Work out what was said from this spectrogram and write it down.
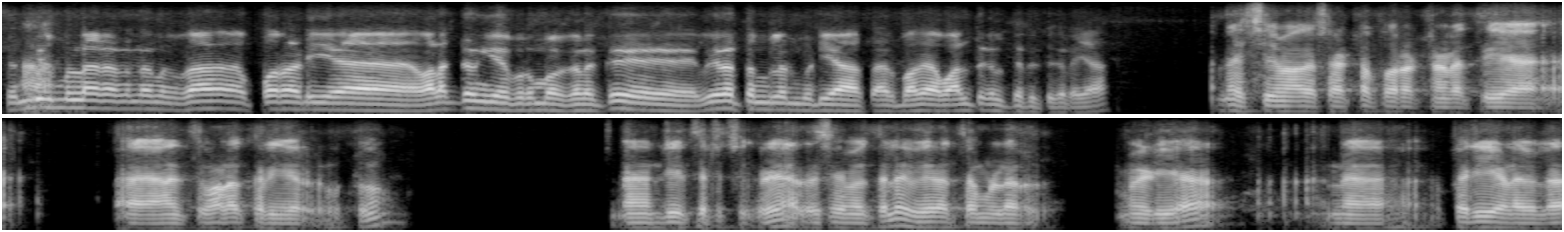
செந்தில் அண்ணனுக்காக போராடிய வழக்கறிஞர் பெருமக்களுக்கு வீரத்தமிழன் மீடியா சார்பாக வாழ்த்துக்கள் தெரிவிச்சுக்கிறேன் நிச்சயமாக சட்ட போராட்டம் நடத்திய அனைத்து வழக்கறிஞர்களுக்கும் நன்றி தெரிவிச்சுக்கிறேன். அதே சமயத்தில் வீரத்தமிழர் மீடியா பெரிய அளவில்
